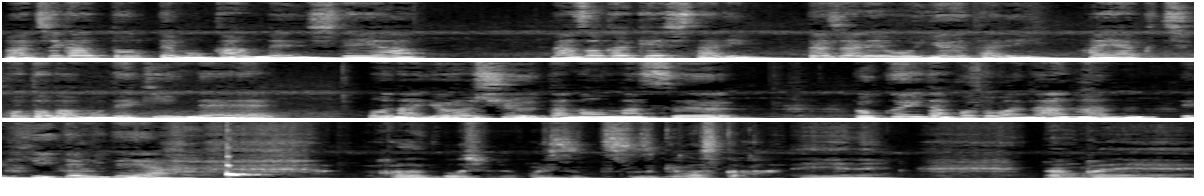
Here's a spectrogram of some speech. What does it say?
間違っとっても勘弁してや。謎かけしたり、ダジャレを言うたり、早口言葉もできんで。ほな、よろしゅう頼んます。得意なことは何なん？って聞いてみてや。赤田どうしよう。これ続けますかええ、ね。なんかね、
